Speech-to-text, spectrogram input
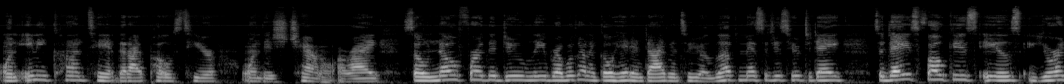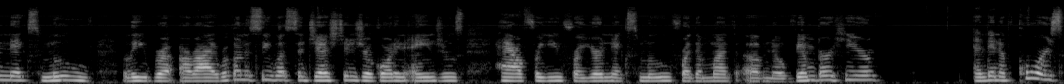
on any content that I post here on this channel. All right. So no further ado, Libra, we're going to go ahead and dive into your love messages here today. Today's focus is your next move, Libra. All right. We're going to see what suggestions your guardian angels have for you for your next move for the month of November here. And then, of course,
